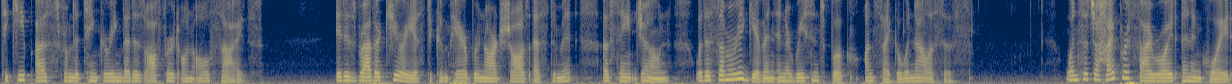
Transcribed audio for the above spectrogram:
to keep us from the tinkering that is offered on all sides. It is rather curious to compare Bernard Shaw's estimate of St. Joan with a summary given in a recent book on psychoanalysis. When such a hyperthyroid anechoid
